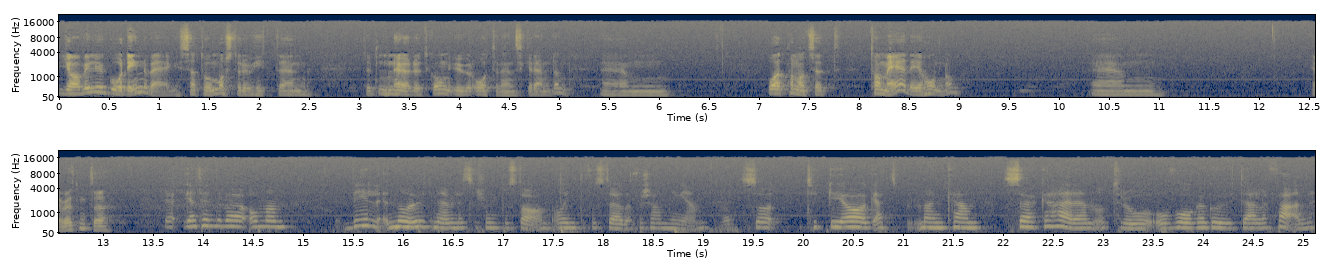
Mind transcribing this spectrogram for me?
jag vill ju gå din väg så att då måste du hitta en typ, nödutgång ur återvändsgränden. Um, och att på något sätt ta med det i honom. Um, jag vet inte. Jag, jag tänkte bara om man vill nå ut med administration på stan och inte få stöd av församlingen så tycker jag att man kan söka Herren och tro och våga gå ut i alla fall.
